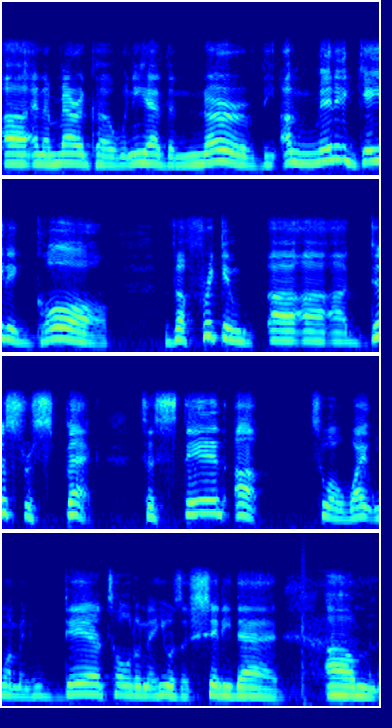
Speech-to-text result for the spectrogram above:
uh, in America when he had the nerve, the unmitigated gall the freaking uh, uh, uh, disrespect to stand up to a white woman who dared told him that he was a shitty dad. Um,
